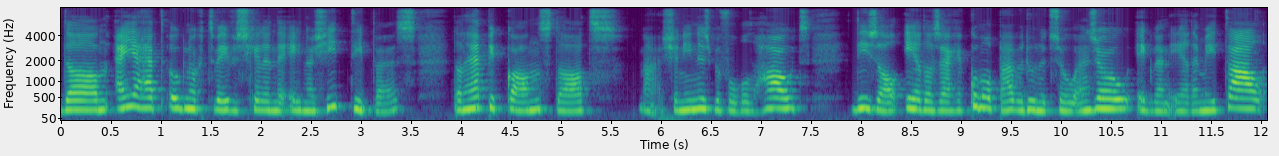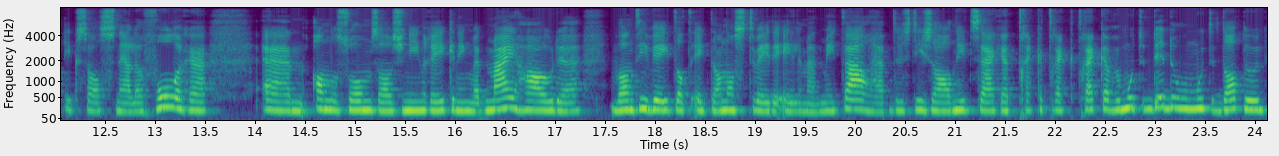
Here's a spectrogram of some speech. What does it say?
dan, en je hebt ook nog twee verschillende energietypes, dan heb je kans dat nou, Janine is bijvoorbeeld hout. Die zal eerder zeggen: Kom op, hè, we doen het zo en zo. Ik ben eerder metaal. Ik zal sneller volgen. En andersom zal Janine rekening met mij houden, want die weet dat ik dan als tweede element metaal heb. Dus die zal niet zeggen trekken, trekken, trekken, we moeten dit doen, we moeten dat doen.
